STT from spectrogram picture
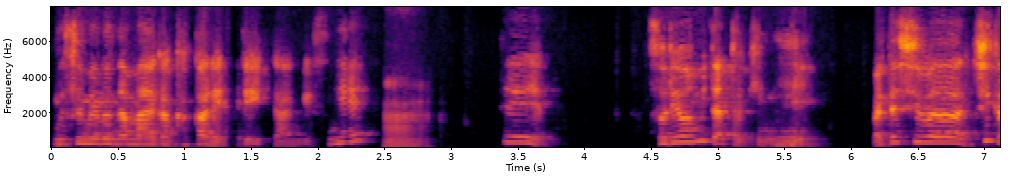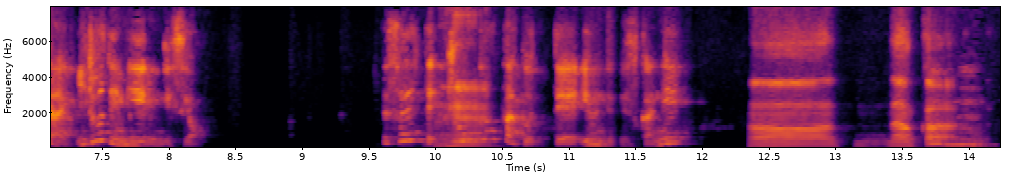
娘の名前が書かれていたんですね。うん、で、それを見たときに、私は字が色で見えるんですよ。でそれって共感覚って言うんですかね？ああ、なんか、うん、うん、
